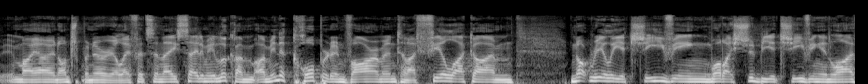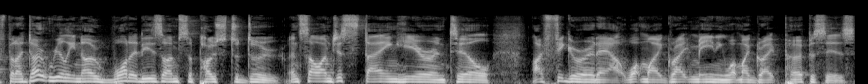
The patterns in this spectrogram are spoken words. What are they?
my own entrepreneurial efforts, and they say to me, Look, I'm, I'm in a corporate environment and I feel like I'm not really achieving what I should be achieving in life, but I don't really know what it is I'm supposed to do. And so I'm just staying here until I figure it out what my great meaning, what my great purpose is.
